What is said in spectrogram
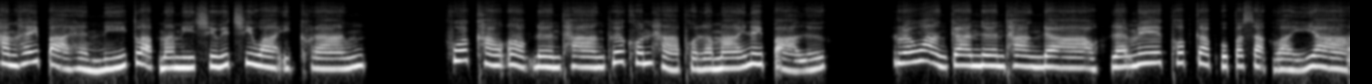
ทำให้ป่าแห่งนี้กลับมามีชีวิตชีวาอีกครั้ง พวกเขาออกเดินทางเพื่อค้นหาผลไม้ในป่าลึก ระหว่างการเดินทางดาวและเมฆพบกับอุปสรรคหลายอย่าง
